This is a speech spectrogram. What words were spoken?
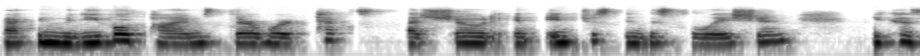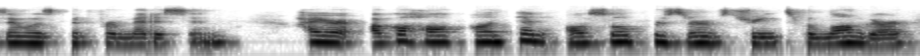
Back in medieval times, there were texts that showed an interest in distillation because it was good for medicine. Higher alcohol content also preserves drinks for longer,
